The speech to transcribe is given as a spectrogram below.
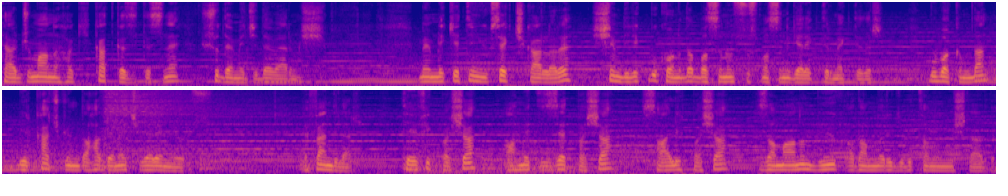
Tercümanı Hakikat gazetesine şu demeci de vermiş.'' Memleketin yüksek çıkarları şimdilik bu konuda basının susmasını gerektirmektedir. Bu bakımdan birkaç gün daha demeç veremiyoruz. Efendiler, Tevfik Paşa, Ahmet İzzet Paşa, Salih Paşa zamanın büyük adamları gibi tanınmışlardı.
